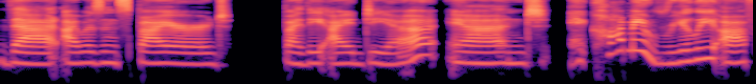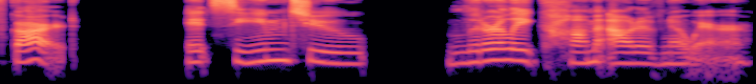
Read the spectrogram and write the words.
that I was inspired by the idea and it caught me really off guard. It seemed to literally come out of nowhere.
